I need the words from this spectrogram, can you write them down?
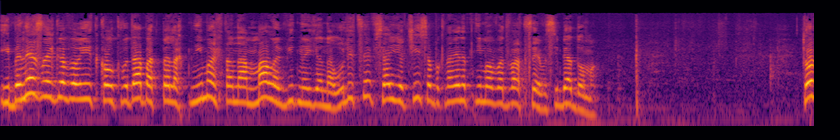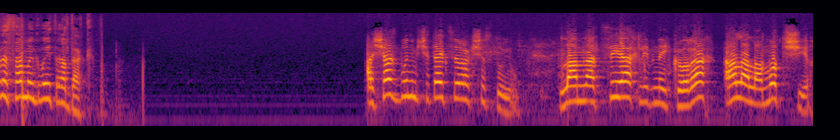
И Бенезра говорит, кол квуда бат пелах пнима, что она мало видно ее на улице, вся ее честь обыкновенно пнима во дворце, у себя дома. То же самое говорит Радак. А сейчас будем читать 46-ю. Ламнацеах ливней корах, ала ламот шир.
